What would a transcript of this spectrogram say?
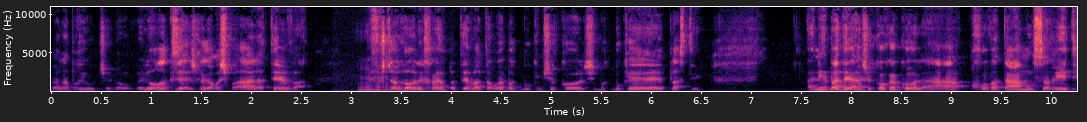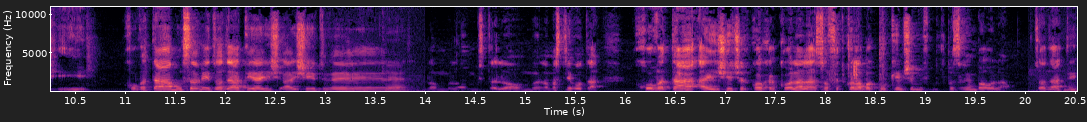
ועל הבריאות שלו, ולא רק זה, יש לך גם השפעה על הטבע. איפה שאתה לא הולך היום בטבע, אתה רואה בקבוקים של קול, בקבוקי פלסטיק. אני בדעה שקוקה קולה, חובתה המוסרית היא, חובתה המוסרית, זו דעתי האיש, האישית ולא כן. לא, לא, לא, לא מסתיר אותה, חובתה האישית של קוקה קולה לאסוף את כל הבקבוקים שמתפזרים בעולם, זו דעתי,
